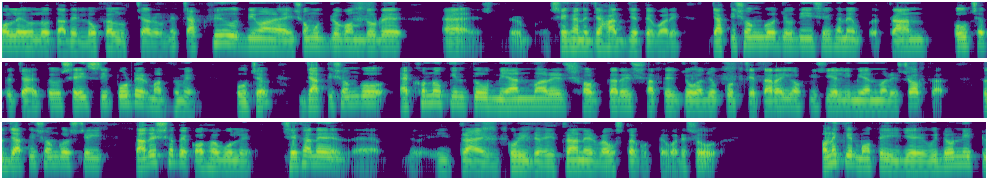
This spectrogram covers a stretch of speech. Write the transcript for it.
বলে হলো তাদের লোকাল উচ্চারণে। চাকফিউ বিমান, সমুদ্র বন্দরে সেখানে জাহাজ যেতে পারে। জাতিসংঘ যদি সেখানে ত্রাণ পৌঁছাতে চায়, তো সেই সিপোর্টের মাধ্যমে পৌঁছাক। জাতিসংঘ এখনও কিন্তু মিয়ানমারের সরকারের সাথে যোগাযোগ করছে, তারাই অফিসিয়ালি মিয়ানমারের সরকার। তো জাতিসংঘ সেই তাদের সাথে কথা বলে সেখানে এই ত্রাণের ব্যবস্থা করতে পারে। সো অনেকের মতেই যে we don't need to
